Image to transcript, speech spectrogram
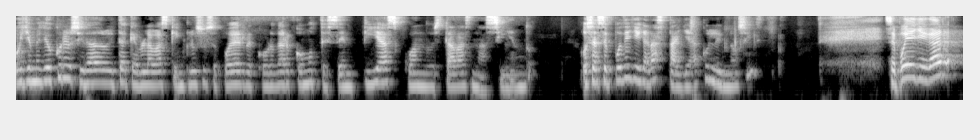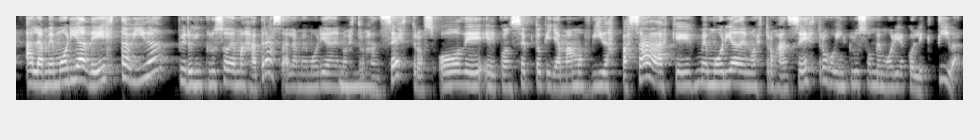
Oye, me dio curiosidad ahorita que hablabas que incluso se puede recordar cómo te sentías cuando estabas naciendo. O sea, ¿se puede llegar hasta allá con la hipnosis? Se puede llegar a la memoria de esta vida, pero incluso de más atrás, a la memoria de nuestros mm. ancestros o del concepto que llamamos vidas pasadas, que es memoria de nuestros ancestros o incluso memoria colectiva.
